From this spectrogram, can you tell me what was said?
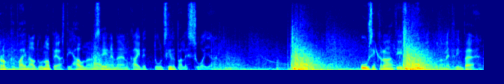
Rokka painautuu nopeasti haunan seinämään kaivettuun sirpalesuojaan. Uusi granaatti iski kymmenkunnan metrin päähän.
